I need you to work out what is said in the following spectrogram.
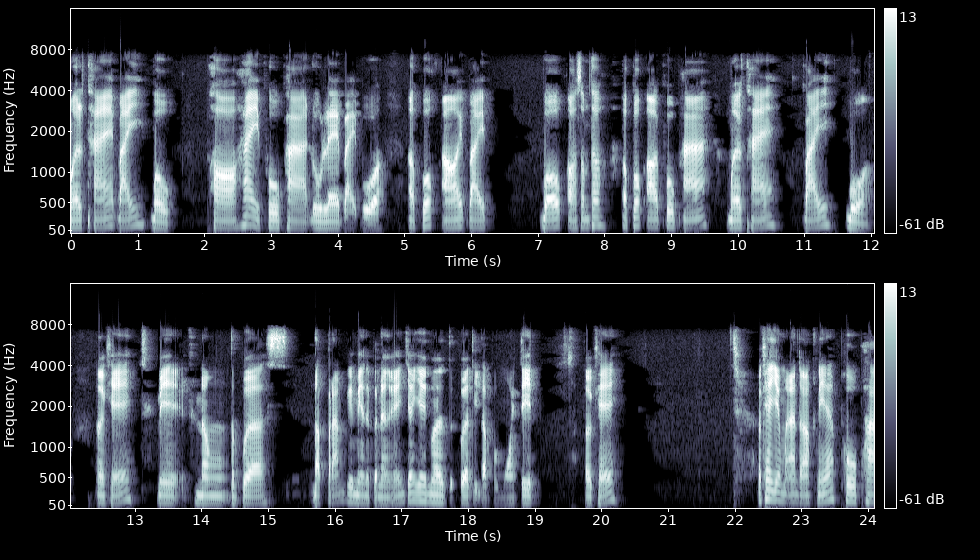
មើលថែបៃបូកផให้ភូផាดูแลបៃបួរឪពុកឲ្យបៃបូកអសុំទោសឪពុកឲ្យភូផាមើលថែបៃបួរអូខេមានក្នុងទំព័រ15គឺមានតែប៉ុណ្្នឹងឯងអញ្ចឹងយើងមើលទំព័រទី16ទៀតអូខេអូខេយើងមកអានទាំងអស់គ្នាភូផា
